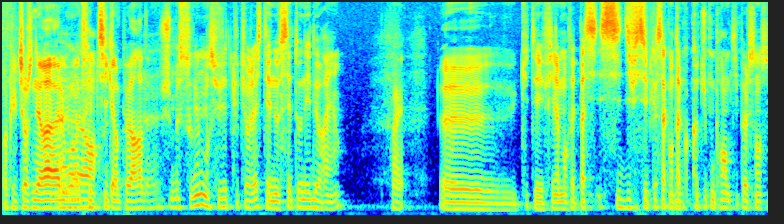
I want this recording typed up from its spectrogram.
en culture générale ou un Alors, triptyque un peu hard? Je me souviens de mon sujet de culture G, c'était ne s'étonner de rien. Ouais. Euh, qui était finalement en fait pas si, si difficile que ça quand, t'as- quand tu comprends un petit peu le sens.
